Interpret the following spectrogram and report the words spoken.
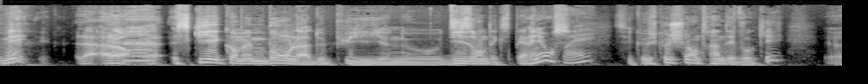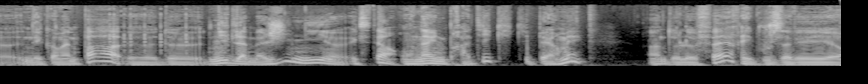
mais alors, euh, ce qui est quand même bon là depuis nos dix ans d'expérience, Ouais. c'est que ce que je suis en train d'évoquer euh, n'est quand même pas euh, de, ni de la magie, ni euh, etc. On a une pratique qui permet hein, de le faire, et vous avez euh,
